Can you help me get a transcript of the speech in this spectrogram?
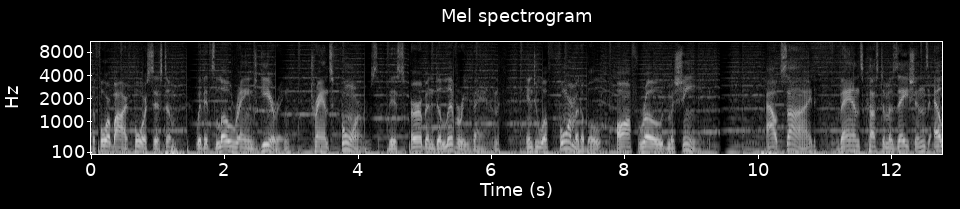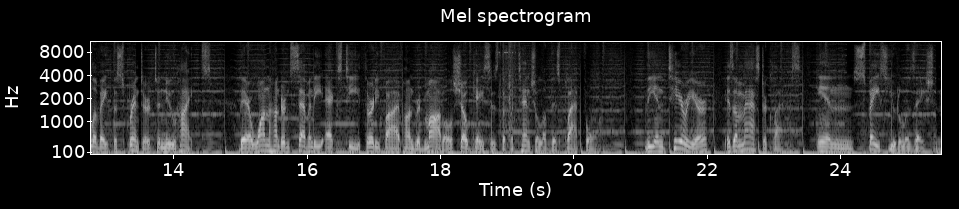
The 4x4 system, with its low-range gearing, transforms this urban delivery van into a formidable off-road machine. Outside Van's customizations elevate the Sprinter to new heights. Their 170 XT 3500 model showcases the potential of this platform. The interior is a masterclass in space utilization,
